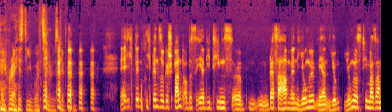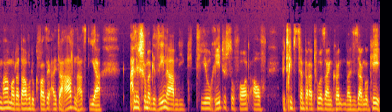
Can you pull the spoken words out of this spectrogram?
Bay Rays die World Series gewinnen. ja, ich bin, ich bin so gespannt, ob es eher die Teams äh, besser haben, wenn die junge, mehr ein jung, jüngeres Team beisammen haben oder da, wo du quasi alte Hasen hast, die ja alle schon mal gesehen haben, die theoretisch sofort auf Betriebstemperatur sein könnten, weil sie sagen, okay,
